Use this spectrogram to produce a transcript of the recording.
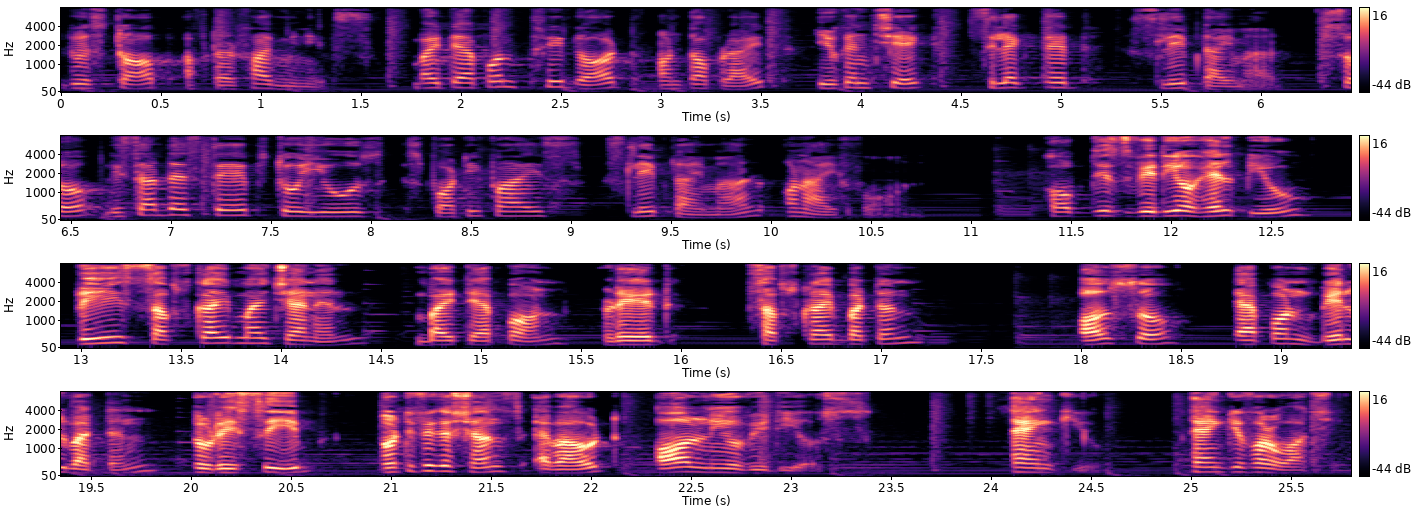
it will stop after 5 minutes. By tap on 3 dot on top right, you can check selected sleep timer. So these are the steps to use Spotify's sleep timer on iPhone. Hope this video help you. Please subscribe my channel by tap on red subscribe button. Also tap on bell button to receive notifications about all new videos. Thank you. Thank you for watching.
